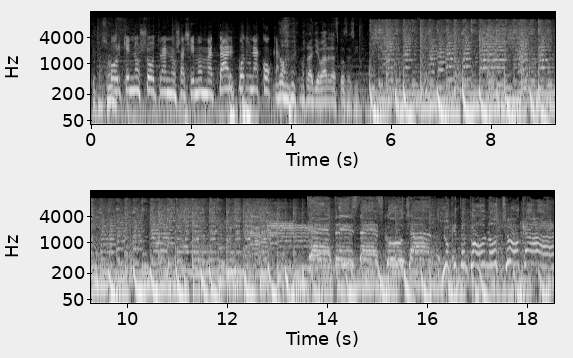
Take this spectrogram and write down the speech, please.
¿Qué pasó? Porque nosotras nos hacemos matar por una coca. No, para llevar las cosas así. Qué triste escuchar lo que tanto nos choca.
